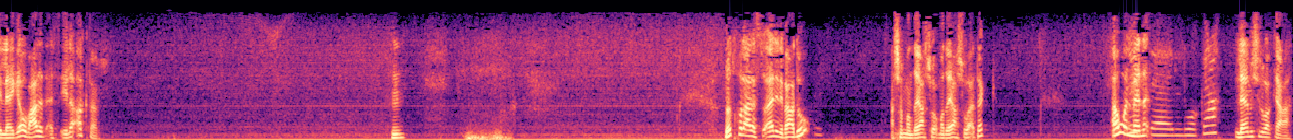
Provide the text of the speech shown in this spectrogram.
اللي هيجاوب عدد أسئلة أكتر. هم؟ ندخل على السؤال اللي بعده عشان ما نضيعش ما نضيعش وقتك. أول ما ن... سورة الواقعة؟ لا مش الواقعة.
